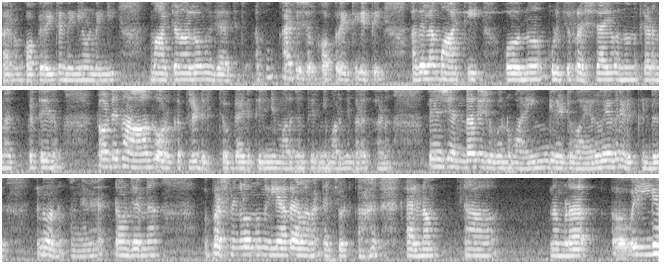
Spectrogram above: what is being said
കാരണം കോപ്പിറൈറ്റ് എന്തെങ്കിലും ഉണ്ടെങ്കിൽ മാറ്റണമല്ലോ എന്ന് വിചാരിച്ചിട്ട്. അപ്പം ആസ് യൂഷ്വൽ കോപ്പിറൈറ്റ് കിട്ടി. അതെല്ലാം മാറ്റി ഒന്ന് കുളിച്ച് ഫ്രഷായി വന്നൊന്ന് കിടന്നപ്പോഴത്തേനും ഡോൺ ചേട്ടൻ ആകെ ഉറക്കത്തിൽ ഡിസ്റ്റർബ്ഡ് ആയിട്ട് മറിഞ്ഞു മറിഞ്ഞും മറിഞ്ഞു മറിഞ്ഞും കിടക്കുകയാണ് അപ്പോൾ ചോദിച്ചു എന്താന്ന് ചോദിച്ചു പറഞ്ഞു ഭയങ്കരമായിട്ട് വയറുവേദന എടുക്കുന്നുണ്ട് എന്ന് പറഞ്ഞു. അങ്ങനെ ഡോൺ ചേട്ടന് പ്രശ്നങ്ങളൊന്നും ഇല്ലാത്ത ആളാണ് ടച്ച് വുഡ് കാരണം നമ്മൾ വലിയ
